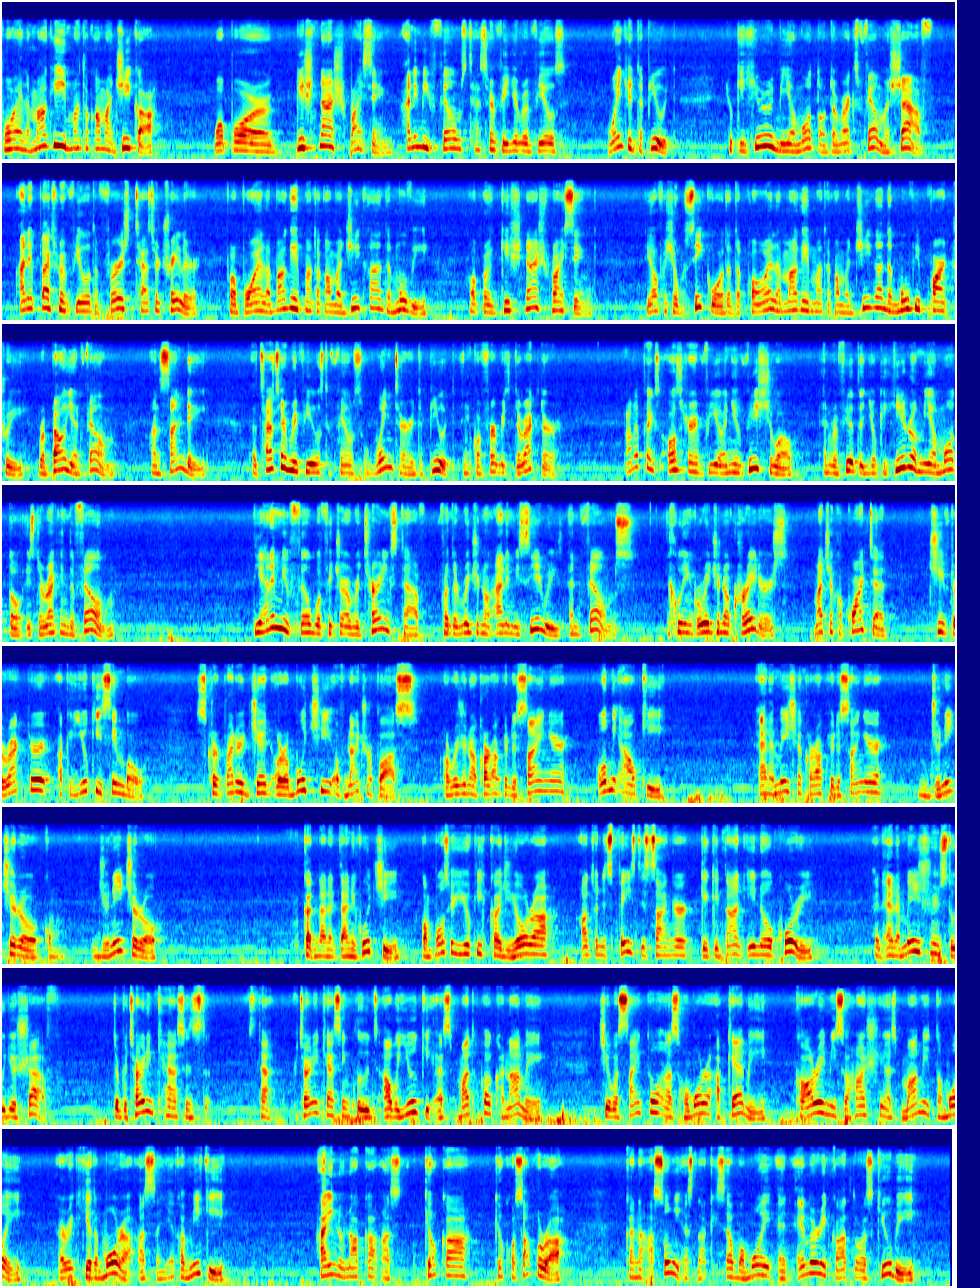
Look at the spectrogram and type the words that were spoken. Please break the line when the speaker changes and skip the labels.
Puella Magi Madoka Magica, Wapor Gishnash Rising, Anime Films Tester Video Reveals when Winter Debut, Yukihiro Miyamoto directs film as Shaft, Aniplex revealed the first tester trailer for Puella Magi Madoka Magica, the movie, Walpurgisnacht Rising, the official sequel to the Puella Magi Madoka Magica, the movie Part 3, Rebellion film, on Sunday. The tester reveals the film's winter debut and confirms its director. Aniplex also revealed a new visual and revealed that Yukihiro Miyamoto is directing the film. The anime film will feature a returning staff from the original anime series and films, including original creators, Magica Quartet, Chief Director Akiyuki Shinbo, scriptwriter Gen Urobuchi of Nitro Plus, original character designer Ume Aoki, animation character designer Junichiro Com- Junichiro Taniguchi, composer Yuki Kajiura, alternate space designer Gekidan Inu Curry, and animation studio chef. The returning cast is sta- returning cast includes Aoi Yuki as Madoka Kaname, Chiwa Saito as Homura Akemi, Kaori Mizuhashi as Mami Tomoe, Erika Kitamura as Sayaka Miki, Ai Nonaka as Kyoka Kyoko Sakura, Kana Asumi as Nagisa Momoe, and Emiri Kato as Kyubey.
